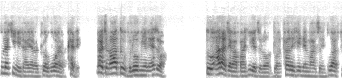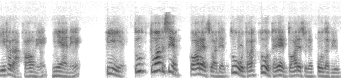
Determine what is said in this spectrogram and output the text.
ခုလက်ရှိနေထားရတော့ကြော်ဖို့ကတော့ခက်တယ်အဲ့တော့ကျွန်တော်ကသူ့ဘယ်လိုမြင်လဲဆိုတော့သူအားလာချက်ကပါရှိရဆိုတော့သူက transition တွေမှာဆိုရင်သူကပြေးထွက်တာကောင်းတယ်မြန်တယ်ပြီးရင် तू तू ကတစ်စက် သွားတယ်ဆိုတာတဲ့သူ့ကိုတော့သူ့ကိုတရိုက်သွားတယ်ဆိုတဲ့ပုံစံမျိုး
